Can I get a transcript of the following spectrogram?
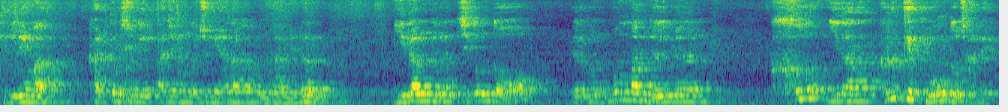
딜레마, 갈등 속에 빠지는 것 중에 하나가 뭔가 하면은 이란들은 지금도 여러분 문만 열면은 그 이란은 그렇게 부흥도 잘해요.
